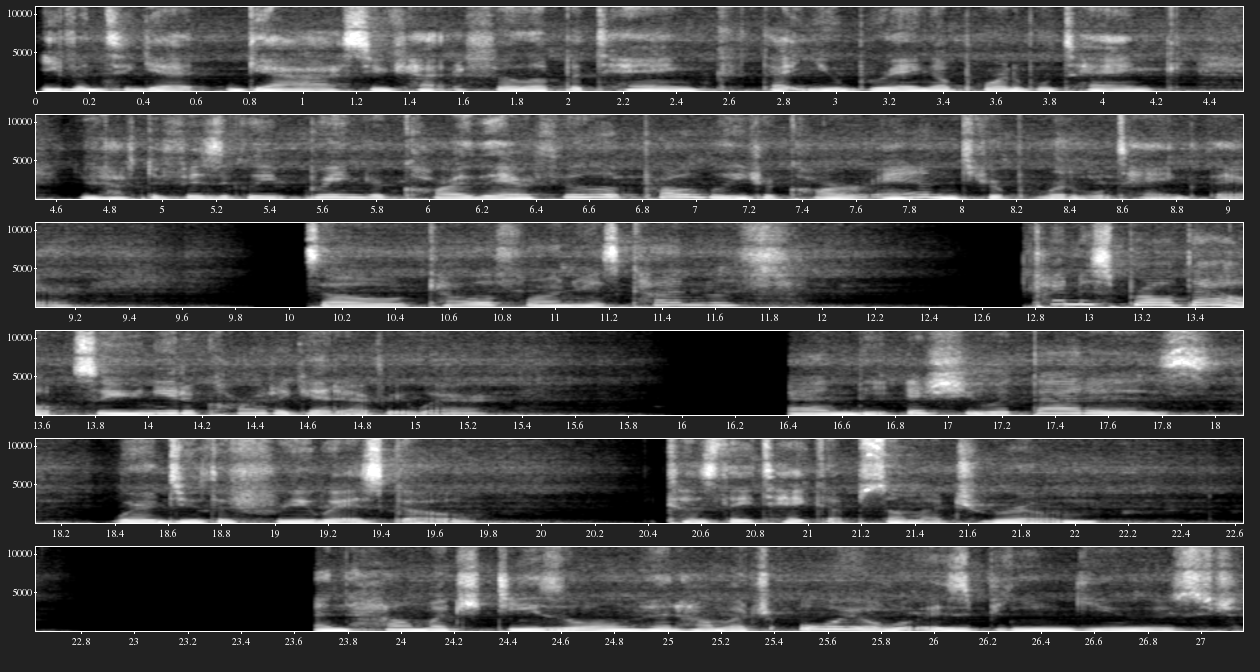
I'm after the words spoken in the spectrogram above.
Even to get gas, you can't fill up a tank that you bring, a portable tank. You have to physically bring your car there, fill up probably your car and your portable tank there. So California is kind of kind of sprawled out, so you need a car to get everywhere. And the issue with that is where do the freeways go? Because they take up so much room. And how much diesel and how much oil is being used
